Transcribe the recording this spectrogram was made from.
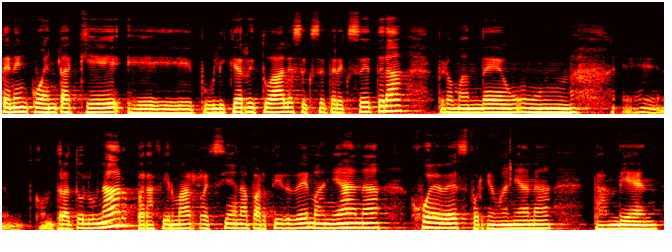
Ten en cuenta que eh, publiqué rituales, etcétera, etcétera, pero mandé un eh, contrato lunar para firmar recién a partir de mañana, jueves, porque mañana también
